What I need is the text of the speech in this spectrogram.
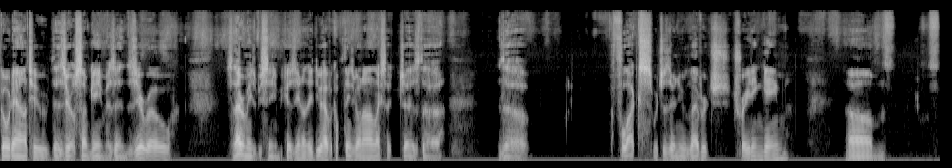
go down to the zero sum game, as in zero? So that remains to be seen because you know they do have a couple things going on, like such as the the Flux, which is their new leverage trading game. Um, let's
